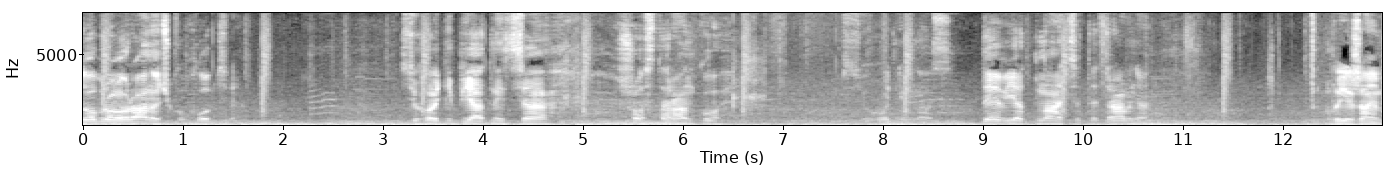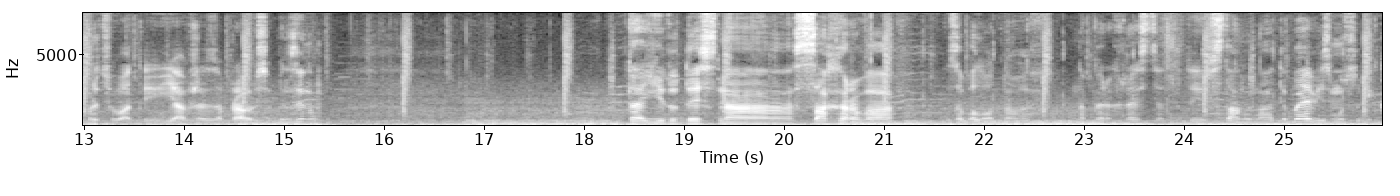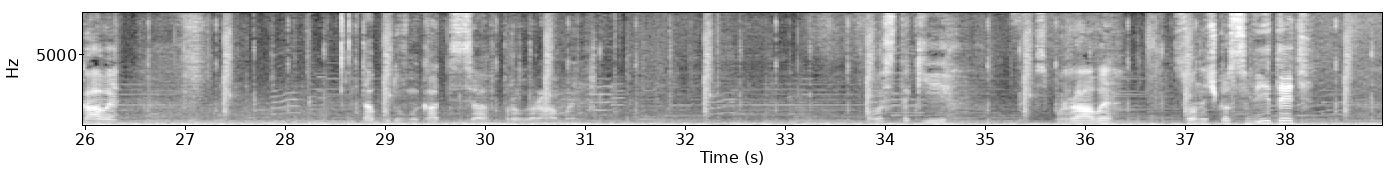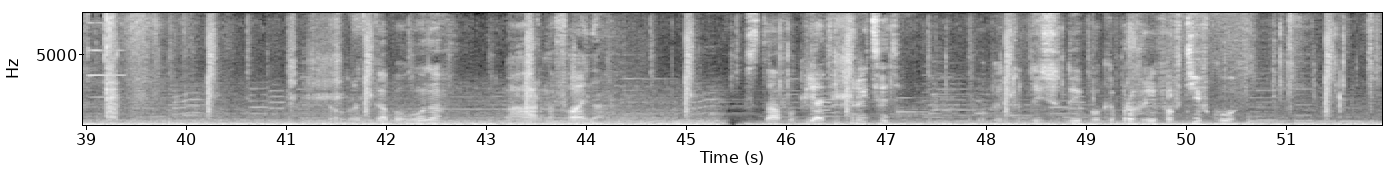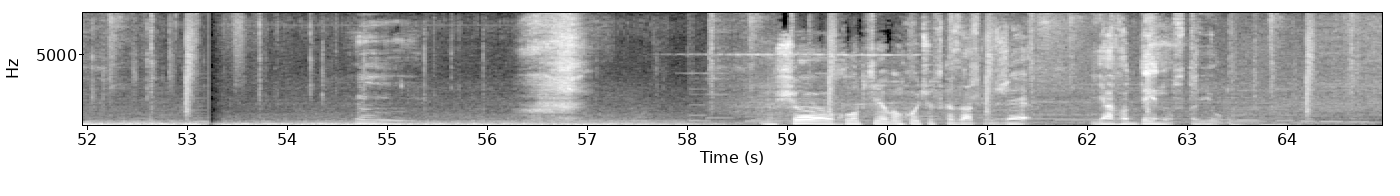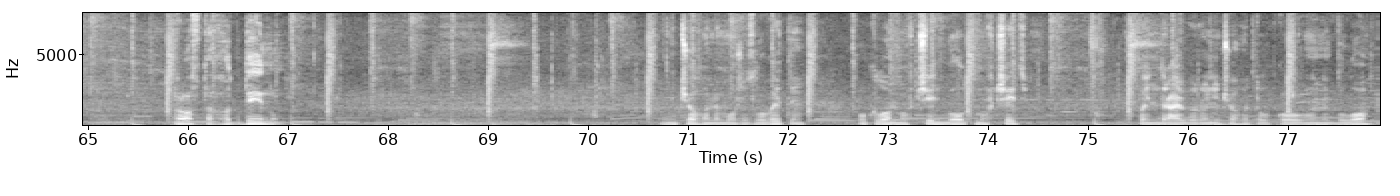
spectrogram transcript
Доброго раночку, хлопці. Сьогодні п'ятниця, 6 ранку. Сьогодні в нас 19 травня. Виїжджаємо працювати. Я вже заправився бензином. Та їду десь на Сахарова Заболотного на перехрестя. Туди встану на АТБ, візьму собі кави та буду вмикатися в програми. Ось такі справи. Сонечко світить. Добра така погода. Гарна, файна. Став о 5.30. Поки туди-сюди, поки прогрів автівку. Ну що, хлопці, я вам хочу сказати, вже я годину стою. Просто годину. Нічого не можу зловити. Уклон мовчить, болт мовчить. По нічого толкового не було.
